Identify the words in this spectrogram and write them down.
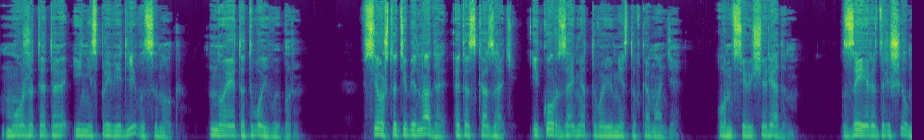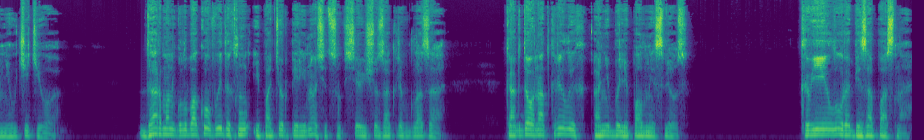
Может, это и несправедливо, сынок, но это твой выбор. Все, что тебе надо, это сказать, и Кор займет твое место в команде. Он все еще рядом. Зей разрешил мне учить его. Дарман глубоко выдохнул и потер переносицу, все еще закрыв глаза. Когда он открыл их, они были полны слез. Квейлура безопасна.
